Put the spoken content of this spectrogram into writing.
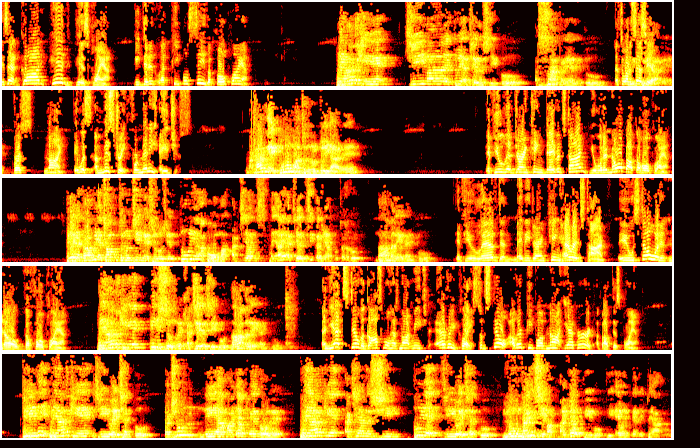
is that God hid his plan. He didn't let people see the full plan. That's what it says here. Verse 9. It was a mystery for many ages. If you lived during King David's time, you wouldn't know about the whole plan. ဒီဒါဝိအချောင်းကိုကျွန်တော်ကြည့်မယ်ဆိုလို့ရှိရင်သူ့ရဲ့အပေါ်မှာအကျဉ်းဘုရားရဲ့အကျဉ်းစီကမြတ်ကိုကျွန်တော်တို့နားမလည်နိုင်ဘူး If you lived and maybe during King Herod's time, you still wouldn't know the full plan. ဘုရားသခင်ရဲ့ပြည့်စုံတဲ့အကျင့်စီကိုနားမလည်နိုင်ဘူး And yet still the gospel has not reached every place. So still other people have not yet heard about this plan. ဒီနေ့ဘုရားသခင်ရဲ့ရည်ရွယ်ချက်ကို တချို့နေရာမှာရောက်ခဲ့တော်လေဘုရားသခင်ရဲ့အကျင့်ရှိသူ့ရဲ့ရည်ရွယ်ချက်ကိုလူတိုင်းရှိမှမရောက်ပြီးဘူးဒီဧဝံဂေလိတရားကို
